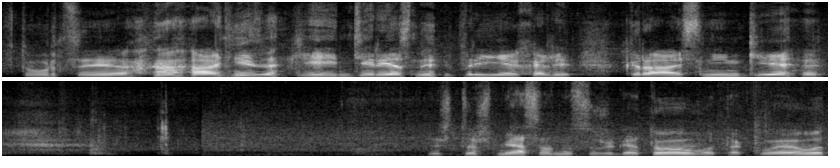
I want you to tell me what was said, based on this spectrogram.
в Турции. Они такие интересные приехали, красненькие. Ну что ж, мясо у нас уже готово, вот такое вот.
